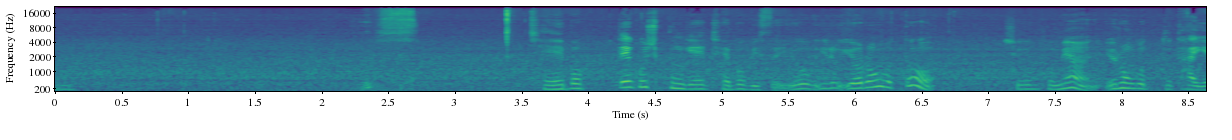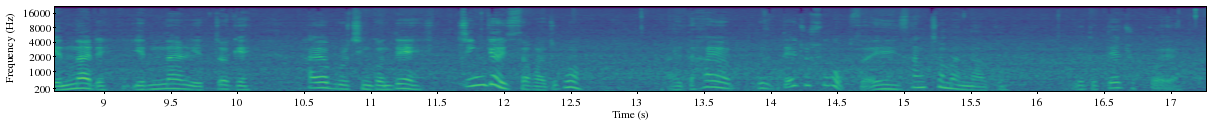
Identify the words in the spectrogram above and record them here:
음. 제법 떼고 싶은 게 제법 있어요. 요, 요런 것도 지금 보면 이런 것도 다 옛날에 옛날 옛적에 하엽으로 진 건데 찡겨 있어가지고 아이들 하엽을 떼줄 수가 없어. 에이 상처만 나고 얘도 떼줄 거예요.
